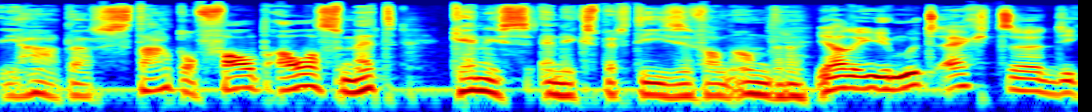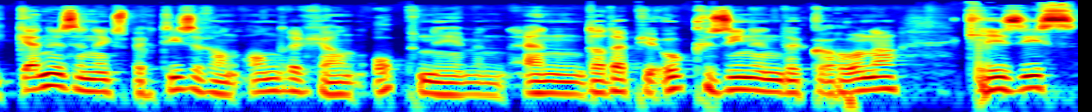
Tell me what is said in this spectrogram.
ja, daar staat of valt alles met kennis en expertise van anderen. Ja, je moet echt uh, die kennis en expertise van anderen gaan opnemen. En dat heb je ook gezien in de coronacrisis.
